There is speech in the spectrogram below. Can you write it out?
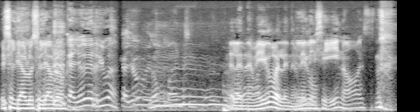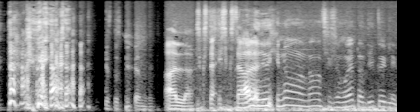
Es el diablo, es el diablo. Cayó de arriba. Cayó, güey. No manches. El enemigo, el El enemigo. ene- Sí, no. Es, ¿Qué estás picando? Ala. es que, está- es que estaba. Ala, yo dije, no, no, si se mueve tantito y le,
